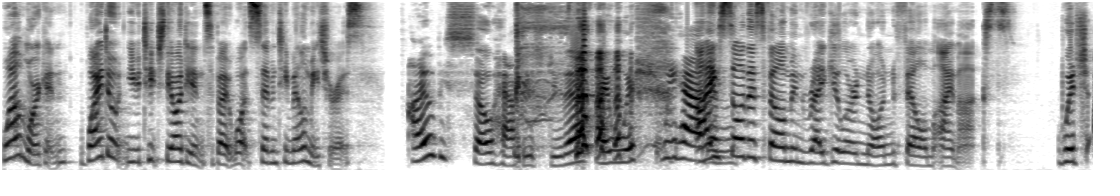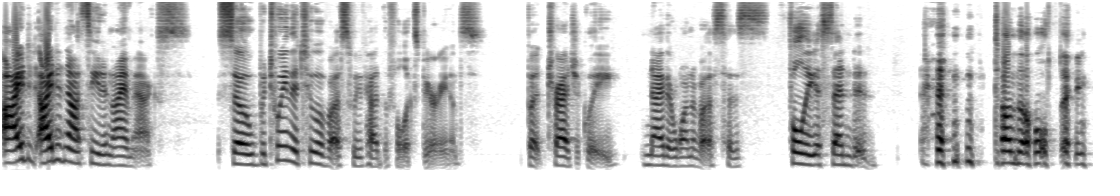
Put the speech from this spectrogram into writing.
Well, Morgan, why don't you teach the audience about what 70 millimeter is? I would be so happy to do that. I wish we had. I saw this film in regular non-film IMAX. which I did, I did not see it in IMAX. So between the two of us, we've had the full experience. But tragically, neither one of us has fully ascended and done the whole thing.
